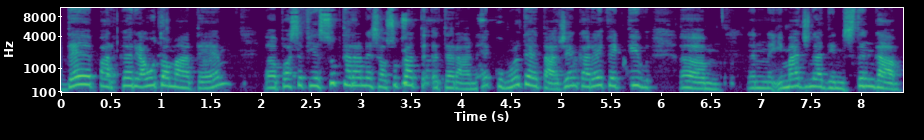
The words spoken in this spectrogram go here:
de parcări automate Uh, poate să fie subterane sau supraterane, cu multe etaje, în care efectiv, um, în imaginea din stânga,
